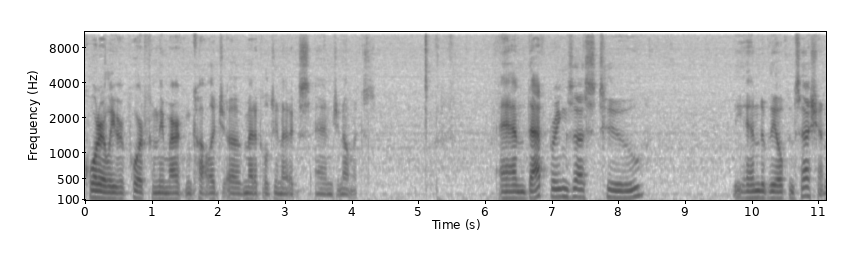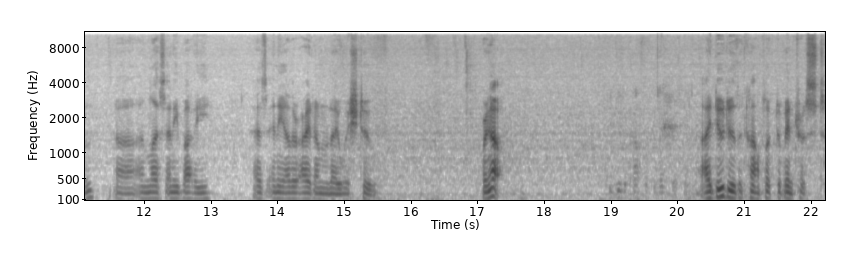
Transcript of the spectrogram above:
quarterly report from the American College of Medical Genetics and Genomics. And that brings us to the end of the open session, uh, unless anybody has any other item they wish to bring up. I do do the conflict of interest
